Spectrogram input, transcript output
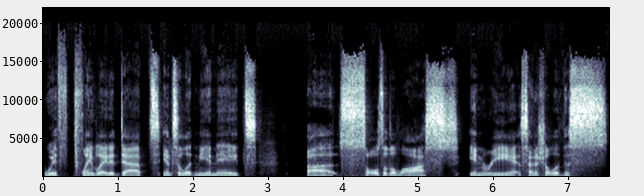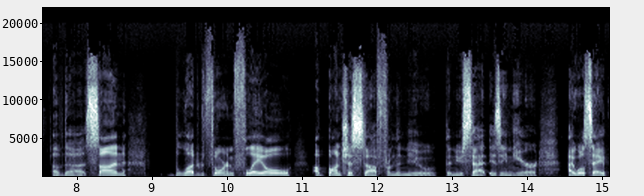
with Flameblade Adept, Insolent Neonate, uh, Souls of the Lost, Inti, Seneschal of the of the Sun, Bloodthorn Flail, a bunch of stuff from the new the new set is in here. I will say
